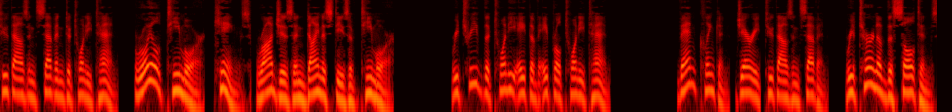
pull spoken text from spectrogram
2007–2010. Royal Timor, Kings, Rajas and Dynasties of Timor. Retrieved 28 April 2010. Van Klinken, Gerry 2007. Return of the Sultans,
